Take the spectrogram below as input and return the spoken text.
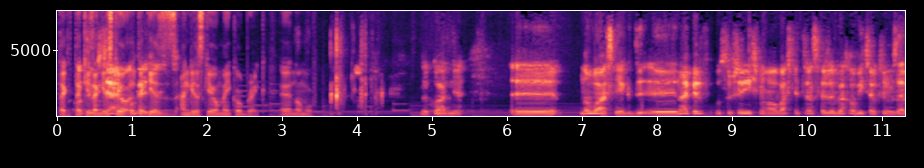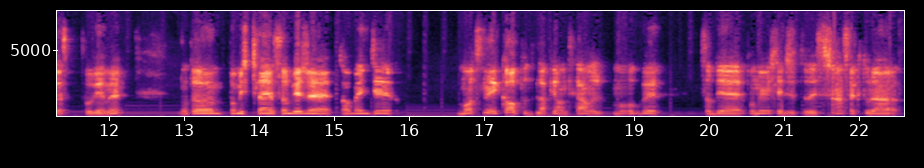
tak, takie, z angielskiego, takie z angielskiego make or break. E, no mów. Dokładnie. Yy, No właśnie, gdy yy, najpierw usłyszeliśmy o właśnie transferze Blachowicza, o którym zaraz powiemy, no to pomyślałem sobie, że to będzie mocny kop dla piątka. Mógłby sobie pomyśleć, że to jest szansa, która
